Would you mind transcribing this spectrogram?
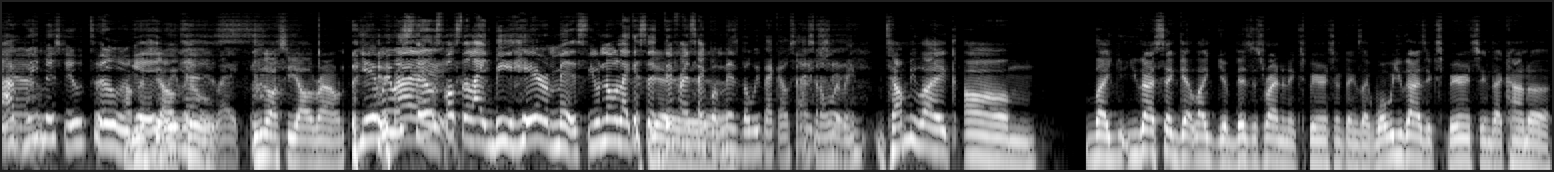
I, we missed you too. I miss y'all We too. Like, Even though I see y'all around. yeah, we were still supposed to like be here miss. You know, like it's a Yeah, different yeah, type of miss, but we back outside, so Type don't shit. worry. Tell me like um like you guys said get like your business right and experiencing things. Like what were you guys experiencing that kind of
